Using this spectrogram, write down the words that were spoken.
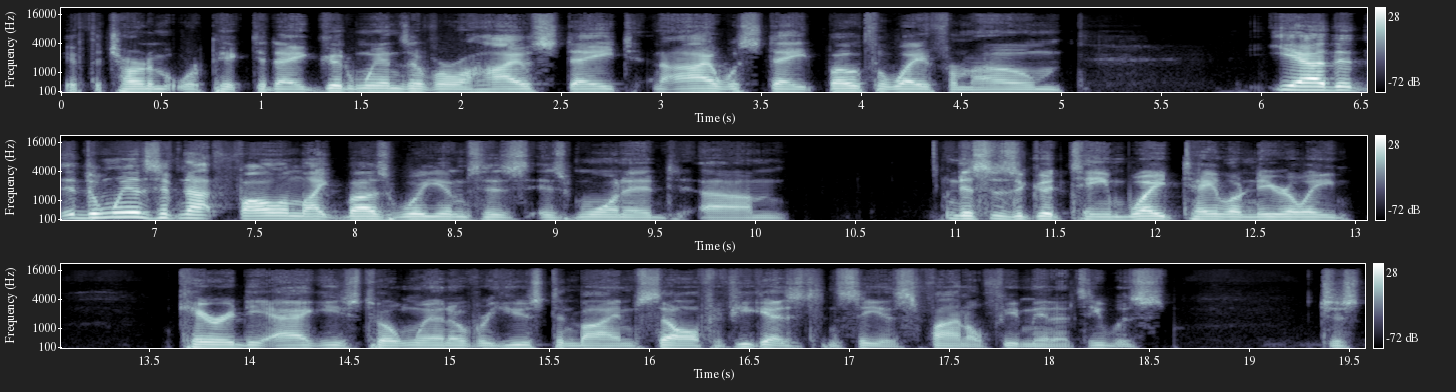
If the tournament were picked today, good wins over Ohio State and Iowa State, both away from home. Yeah, the, the wins have not fallen like Buzz Williams has is wanted. Um, this is a good team. Wade Taylor nearly carried the Aggies to a win over Houston by himself. If you guys didn't see his final few minutes, he was just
